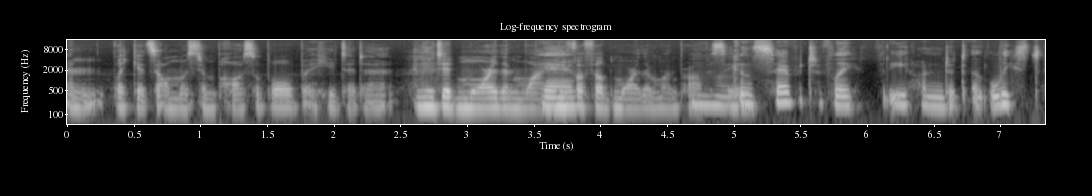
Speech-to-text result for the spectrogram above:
And like it's almost impossible but he did it. And he did more than one. He fulfilled more than one mm-hmm. prophecy. Conservatively, 300, at least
